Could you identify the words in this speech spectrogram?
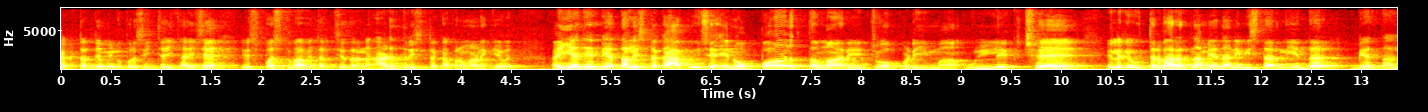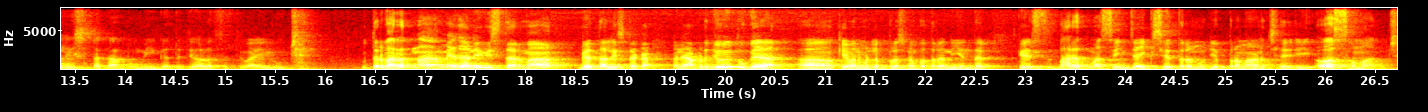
હેક્ટર જમીન ઉપર સિંચાઈ થાય છે, એ સ્પષ્ટ વાવેતર ક્ષેત્રના આડત્રીસ ટકા પ્રમાણે કહેવાય. અહીંયા જે બેતાલીસ ટકા આપ્યું છે, એનો પણ તમારી ચોપડીમાં ઉલ્લેખ છે. એટલે કે ઉત્તર ભારતના મેદાની વિસ્તારની અંદર બેતાલીસ ટકા ભૂમિગત જળ સચવાયેલું છે. ઉત્તર ભારતના મેદાની વિસ્તારમાં બેતાલીસ ટકા. અને આપણે જોયું હતું ગયા કહેવાનો મતલબ પ્રશ્નપત્રની અંદર કે ભારતમાં સિંચાઈ ક્ષેત્રનું જે પ્રમાણ છે એ અસમાન છે.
